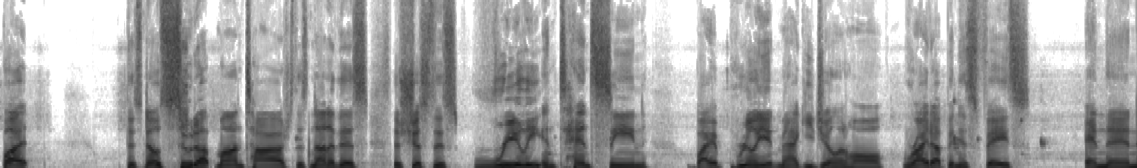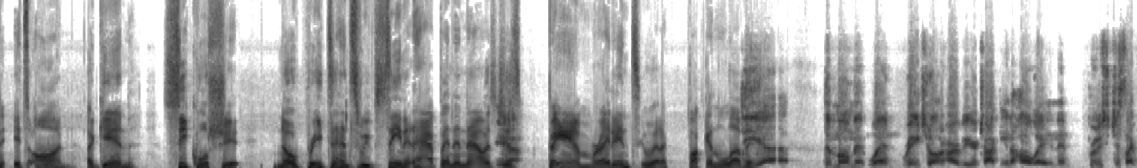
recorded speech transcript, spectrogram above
but there's no suit up montage. There's none of this. There's just this really intense scene by a brilliant Maggie Gyllenhaal right up in his face, and then it's on again. Sequel shit. No pretense. We've seen it happen, and now it's just Yeah. bam right into it. I fucking love it. The, uh, the moment when Rachel and Harvey are talking in the hallway and then Bruce just like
